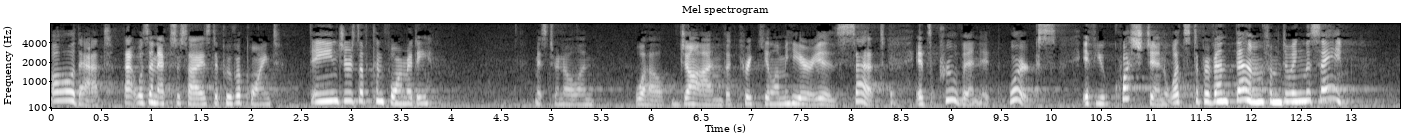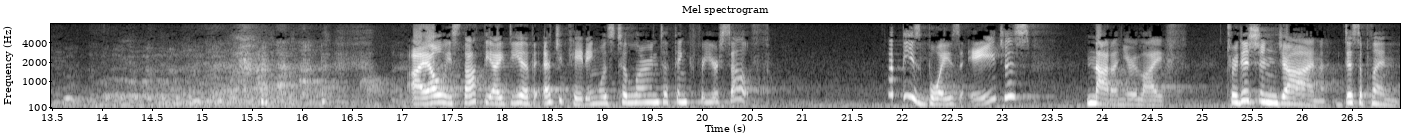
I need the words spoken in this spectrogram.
Oh, that. That was an exercise to prove a point. Dangers of conformity. Mr. Nolan. Well, John, the curriculum here is set. It's proven. It works. If you question, what's to prevent them from doing the same? I always thought the idea of educating was to learn to think for yourself. At these boys' ages, not on your life. Tradition, John, discipline,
